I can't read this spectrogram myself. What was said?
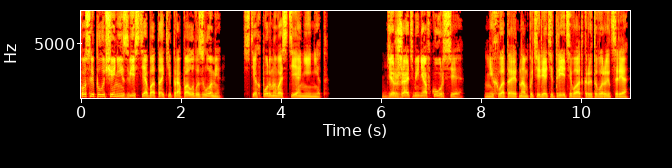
После получения известия об атаке пропала в изломе. С тех пор новостей о ней нет. Держать меня в курсе. Не хватает нам потерять и третьего открытого рыцаря.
